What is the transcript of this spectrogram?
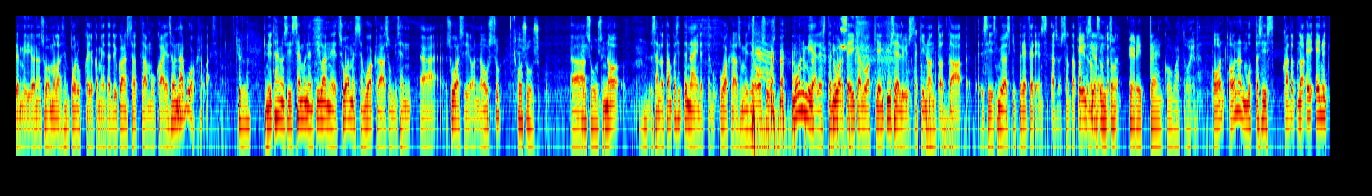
1,6 miljoonan suomalaisen porukka, joka meidän täytyy kanssa ottaa mukaan, ja se on nämä vuokralaiset. Kyllä. Nythän on siis semmoinen tilanne, että Suomessa vuokra-asumisen ää, suosio on noussut. Osuus, Ää, ei suosi. No sanotaanpa sitten näin, että vuokra-asumisen osuus mun mielestä nuorten ikäluokkien kyselyissäkin on tota, siis myöskin preferenssitasossa on tapahtunut Ensiasunto muutosta. erittäin kova toive. On, on, on, mutta siis, kato, no ei, ei nyt,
